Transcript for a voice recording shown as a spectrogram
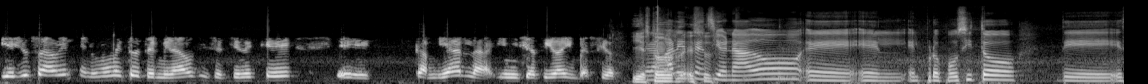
y ellos saben en un momento determinado si se tiene que eh, cambiar la iniciativa de inversión. ¿Y esto, malintencionado eh, el, el propósito de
